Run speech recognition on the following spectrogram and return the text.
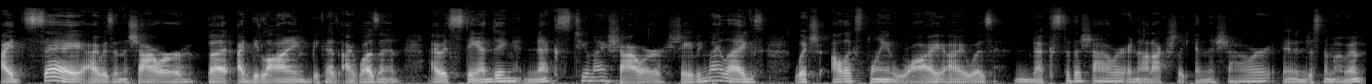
I'd say I was in the shower, but I'd be lying because I wasn't. I was standing next to my shower, shaving my legs, which I'll explain why I was next to the shower and not actually in the shower in just a moment.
